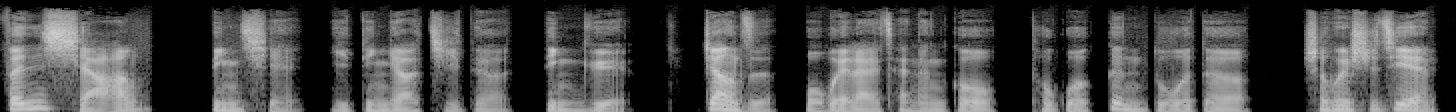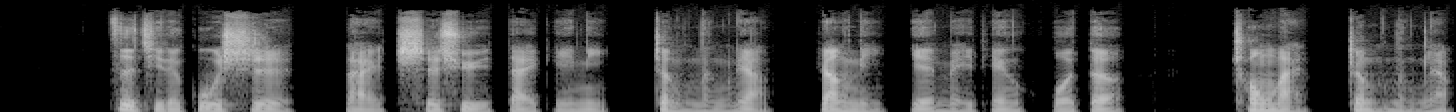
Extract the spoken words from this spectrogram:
分享。并且一定要记得订阅，这样子我未来才能够透过更多的社会事件、自己的故事来持续带给你正能量，让你也每天活得充满正能量。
